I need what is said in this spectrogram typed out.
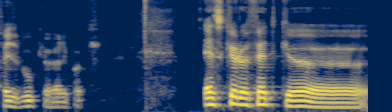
Facebook à l'époque. Est-ce que le fait que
